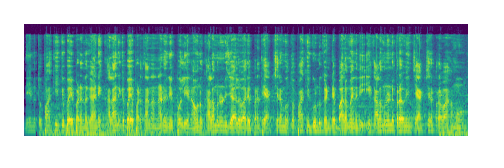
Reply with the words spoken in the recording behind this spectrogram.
నేను తుపాకీకి భయపడను గాని కలానికి భయపడతానన్నాడు నెపోలియన్. అవును కలము నుండి జాలువారి ప్రతి అక్షరము తుపాకీ గుండు కంటే బలమైనది. ఈ కలము నుండి ప్రవహించే అక్షర ప్రవాహము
